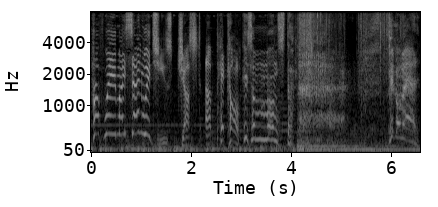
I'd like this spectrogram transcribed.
halfway my sandwich. He's just a pickle! He's a monster. Pickle Man!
